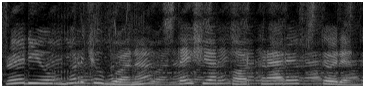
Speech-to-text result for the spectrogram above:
Radio Mercu Buana Station for Creative Student.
